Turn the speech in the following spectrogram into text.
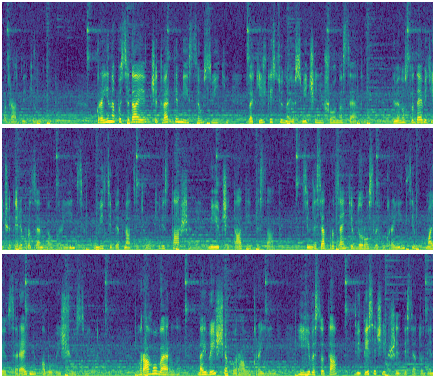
квадратних кілометрів. Україна посідає четверте місце у світі за кількістю найосвіченішого населення. 99,4% українців у віці 15 років і старше вміють читати і писати. 70% дорослих українців мають середню або вищу освіту. Гора Говерла найвища гора в Україні. Її висота 2061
